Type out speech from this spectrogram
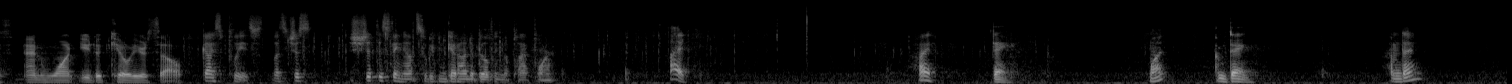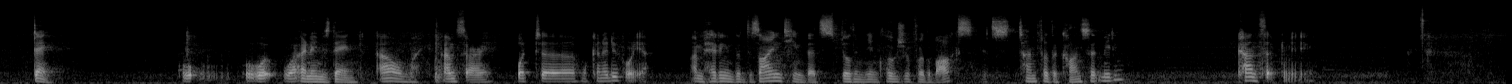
cars and want you to kill yourself. Guys, please, let's just shit this thing out so we can get on to building the platform. Hi. Hi. Dang. What? I'm Dang. I'm Dang? Dang. What? What? My name is Dang. Oh my. I'm sorry. What? Uh, what can I do for you? I'm heading the design team that's building the enclosure for the box. It's time for the concept meeting. Concept meeting.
